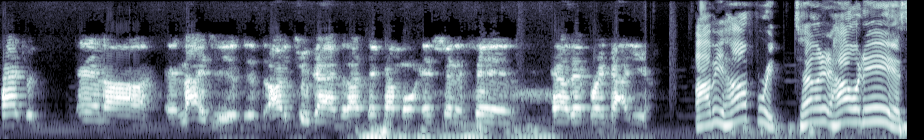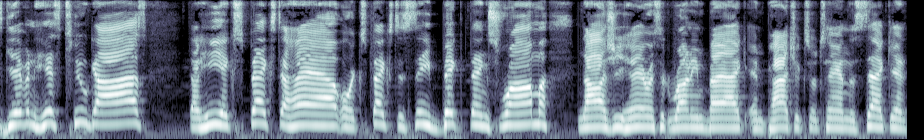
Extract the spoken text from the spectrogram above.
Patrick and uh, and Najee are the two guys that I think I'm more interested in seeing have that breakout year. Bobby Humphrey telling it how it is, giving his two guys that he expects to have or expects to see big things from Najee Harris at running back and Patrick Surtain II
